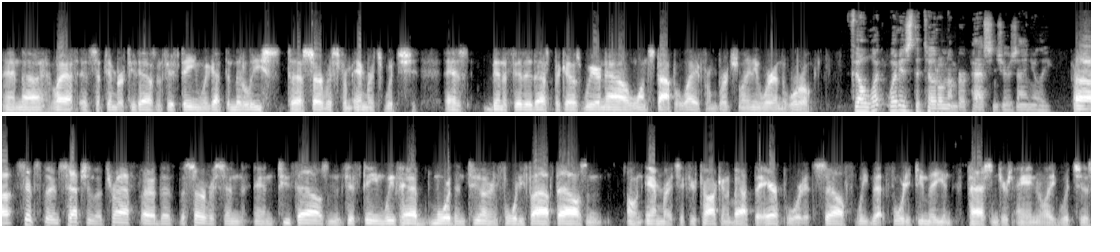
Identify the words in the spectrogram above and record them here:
And uh, last in September of 2015, we got the Middle East uh, service from Emirates, which has benefited us because we are now one stop away from virtually anywhere in the world. Phil, what, what is the total number of passengers annually? Uh, since the inception of the traf, uh, the the service in in 2015, we've had more than 245,000 on Emirates. If you're talking about the airport itself, we've got 42 million passengers annually, which is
